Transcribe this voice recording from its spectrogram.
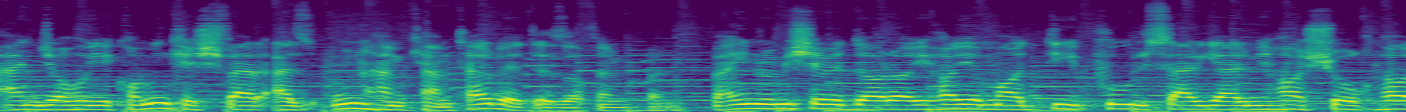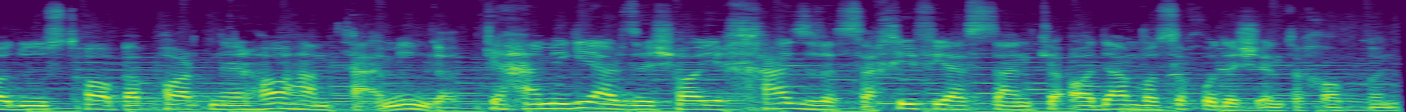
51 یکمین کشور از اون هم کمتر بهت اضافه می‌کنه. و این رو میشه به دارایی های مادی پول سرگرمی ها شغل ها دوست ها و پارتنرها هم تعمیم داد که همگی ارزش های خز و سخیفی هستند که آدم واسه خودش انتخاب کنه.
